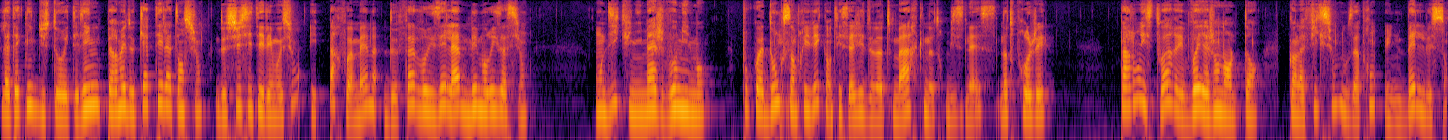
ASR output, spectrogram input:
La technique du storytelling permet de capter l'attention, de susciter l'émotion et parfois même de favoriser la mémorisation. On dit qu'une image vaut mille mots. Pourquoi donc s'en priver quand il s'agit de notre marque, notre business, notre projet? Parlons histoire et voyageons dans le temps, quand la fiction nous apprend une belle leçon.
